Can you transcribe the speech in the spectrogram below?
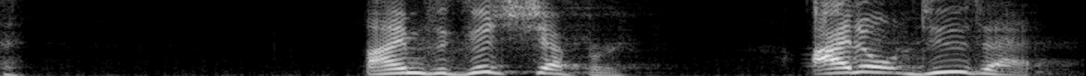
I'm the good shepherd. I don't do that.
